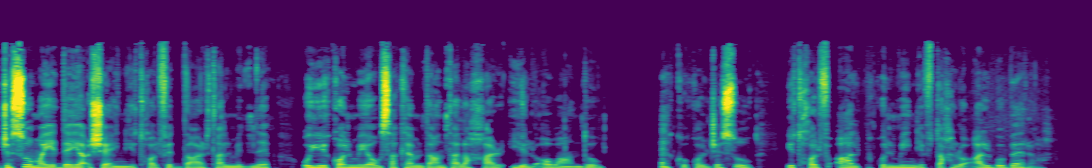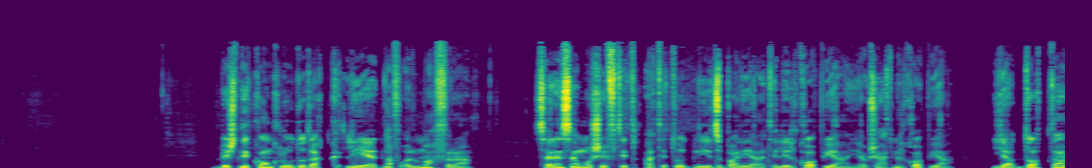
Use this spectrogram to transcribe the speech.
Ġesù ma jiddejjaq xejn jidħol fid-dar tal-midnib u jiekol miegħu sakemm dan tal-aħħar jilqgħu għandu. Hekk ukoll Ġesù jidħol f'qalb kull min jiftaħlu qalbu beraħ. Biex nikkonkludu dak li għedna fuq il-maħfra, ser insemmu xi ftit attitudnijiet żbaljati li l-koppja, jew xi ħadd mill-koppja, jaddotta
